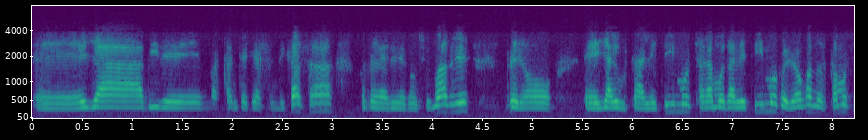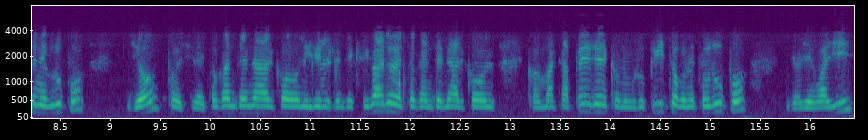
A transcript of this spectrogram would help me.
eh, ella vive bastante días en mi casa, otra vez vive con su madre, pero ella le gusta el atletismo, charlamos de atletismo, pero luego cuando estamos en el grupo, yo, pues le toca entrenar con Irene Sánchez Escribano, le toca entrenar con, con Marta Pérez, con un grupito, con otro grupo, yo llego allí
